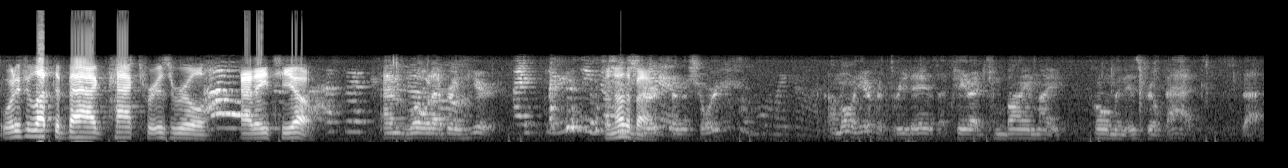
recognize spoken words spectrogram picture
What if you left a bag packed for Israel Oh, at ATO? And what would I bring here? I seriously don't Another bag. Shirts and a short. Oh my god. I'm only here for three days. I figured I'd combine my home and Israel bag. That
